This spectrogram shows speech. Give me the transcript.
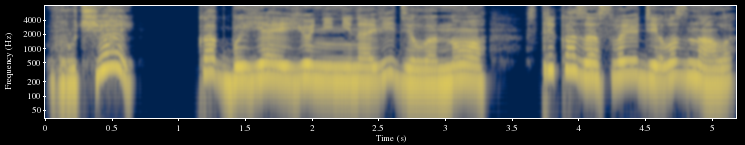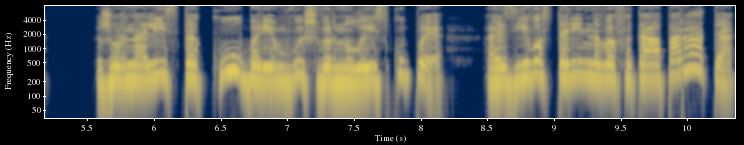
«Вручай!» Как бы я ее ни ненавидела, но стрекоза свое дело знала. Журналиста кубарем вышвырнула из купе, а из его старинного фотоаппарата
